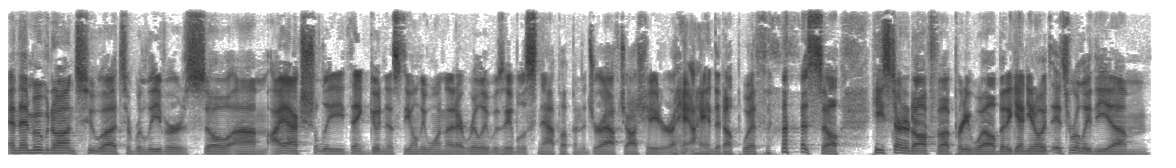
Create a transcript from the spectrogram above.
And then moving on to uh, to relievers. So um, I actually, thank goodness, the only one that I really was able to snap up in the draft, Josh Hader, I, I ended up with. so he started off uh, pretty well. But again, you know, it, it's really the um,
